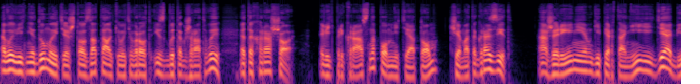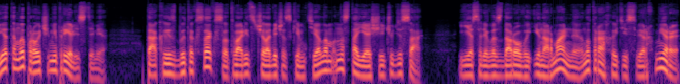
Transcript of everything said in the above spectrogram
Вы ведь не думаете, что заталкивать в рот избыток жратвы – это хорошо – ведь прекрасно помните о том, чем это грозит. Ожирением, гипертонией, диабетом и прочими прелестями. Так и избыток секса творит с человеческим телом настоящие чудеса. Если вы здоровы и нормальны, но трахаетесь сверх меры,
